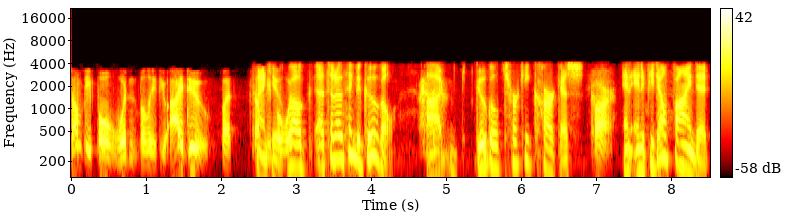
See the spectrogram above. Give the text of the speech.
Some people wouldn't believe you. I do, but some Thank people you. Wouldn't. Well, that's another thing to Google. Uh, Google turkey carcass. Car. And and if you don't find it,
